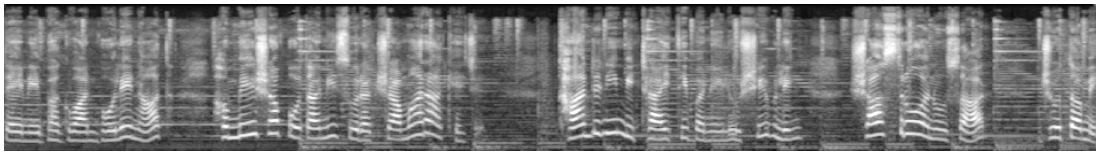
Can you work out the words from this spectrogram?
તેને ભગવાન ભોલેનાથ હંમેશા પોતાની સુરક્ષામાં રાખે છે. ખાંડની મીઠાઈથી બનેલું શિવલિંગ શાસ્ત્રો અનુસાર, જો તમે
